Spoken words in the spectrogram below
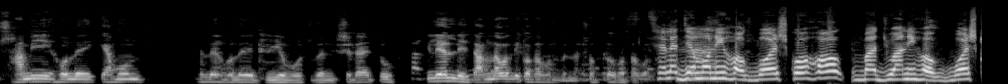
স্বামী হলে কেমন ছেলে হলে বিয়ে বসবেন সেটা একটু ক্লিয়ারলি কথা বলবেন না সত্য কথা বলবেন। ছেলে যেমনই হোক বয়স্ক হোক বা জুয়ানি হোক বয়স্ক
